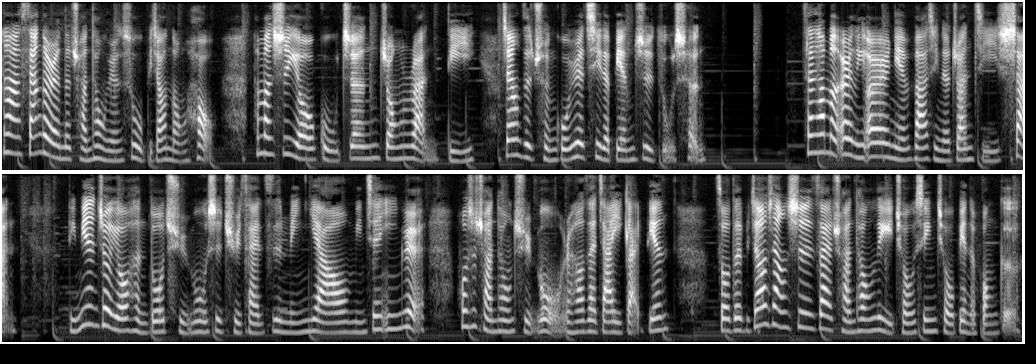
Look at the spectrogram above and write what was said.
那三个人的传统元素比较浓厚，他们是由古筝、中阮、笛这样子纯国乐器的编制组成。在他们二零二二年发行的专辑《善》里面，就有很多曲目是取材自民谣、民间音乐或是传统曲目，然后再加以改编，走的比较像是在传统里求新求变的风格。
